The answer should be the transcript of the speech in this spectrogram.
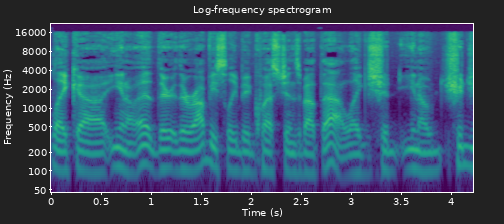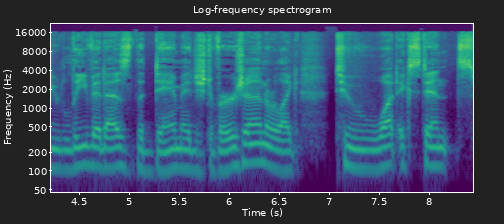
like, uh, you know, uh, there, there are obviously big questions about that. Like, should, you know, should you leave it as the damaged version or like to what extent,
